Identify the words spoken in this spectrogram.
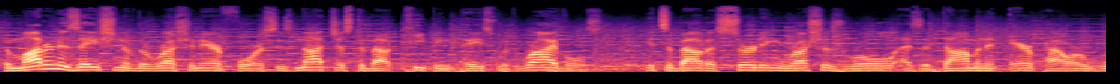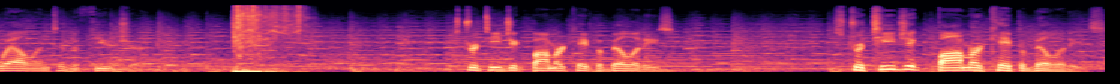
The modernization of the Russian Air Force is not just about keeping pace with rivals, it's about asserting Russia's role as a dominant air power well into the future. Strategic Bomber Capabilities Strategic Bomber Capabilities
